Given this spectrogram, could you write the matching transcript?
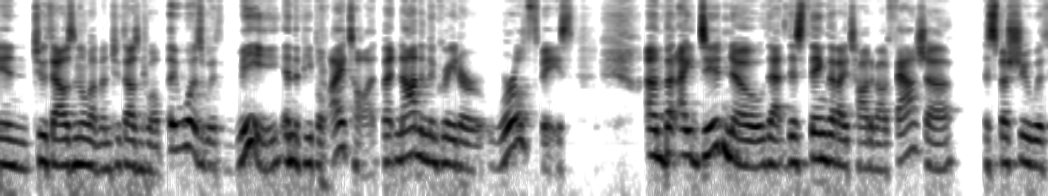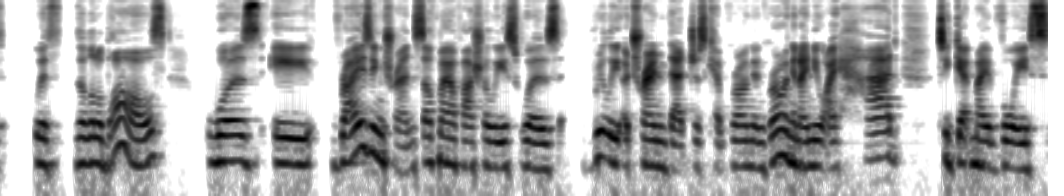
in 2011, 2012. It was with me and the people I taught, but not in the greater world space. Um, but I did know that this thing that I taught about fascia, especially with with the little balls, was a rising trend. Self myofascial release was really a trend that just kept growing and growing. And I knew I had to get my voice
